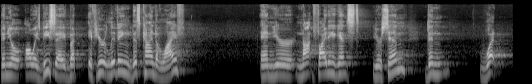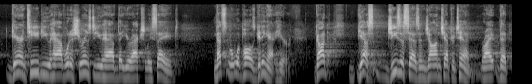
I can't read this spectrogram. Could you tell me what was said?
then you'll always be saved. But if you're living this kind of life and you're not fighting against your sin, then what guarantee do you have? What assurance do you have that you're actually saved? And that's what Paul is getting at here. God, yes, Jesus says in John chapter 10, right, that,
